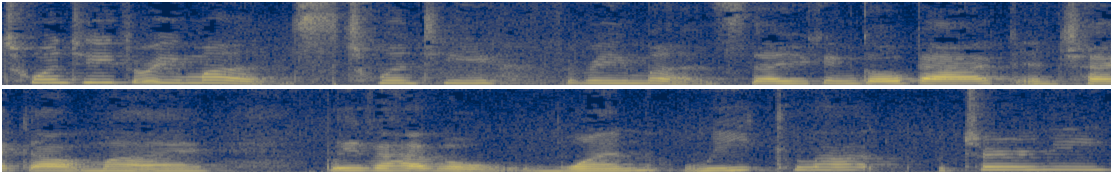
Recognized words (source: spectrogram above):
23 months. 23 months. Now you can go back and check out my, I believe I have a one week lock journey.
